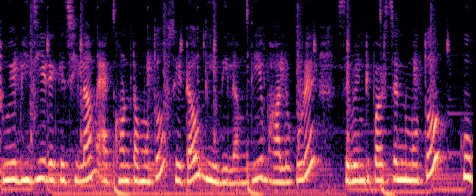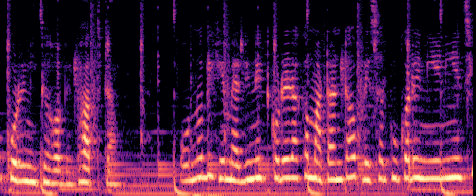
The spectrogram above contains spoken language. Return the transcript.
ধুয়ে ভিজিয়ে রেখেছিলাম এক ঘণ্টা মতো সেটাও দিয়ে দিলাম। দিয়ে ভালো করে সেভেন্টি পার্সেন্ট মতো কুক করে নিতে হবে ভাতটা। অন্যদিকে ম্যারিনেট করে রাখা মাটনটাও প্রেসার কুকারে নিয়ে নিয়েছি,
